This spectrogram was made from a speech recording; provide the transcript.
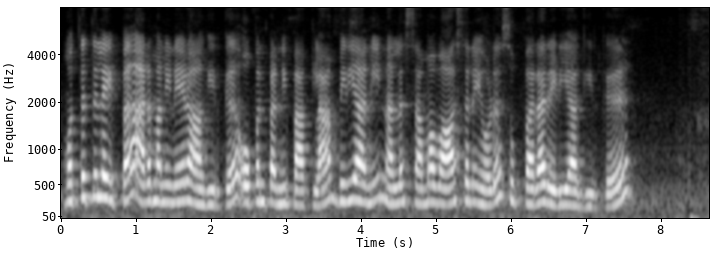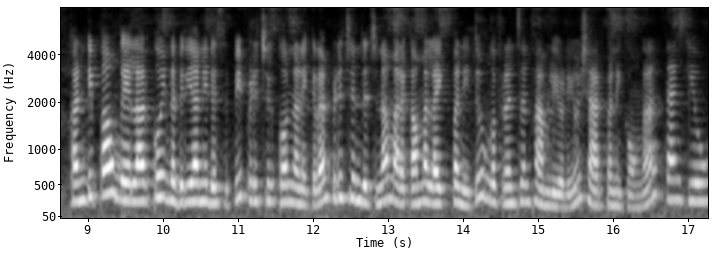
மொத்தத்தில் இப்போ அரை மணி நேரம் ஆகியிருக்கு. ஓப்பன் பண்ணி பார்க்கலாம். பிரியாணி நல்ல சம வாசனையோட சூப்பராக ரெடி ஆகியிருக்கு. கண்டிப்பாக உங்கள் எல்லாருக்கும் இந்த பிரியாணி ரெசிபி பிடிச்சிருக்கோன்னு நினைக்கிறேன். பிடிச்சிருந்துச்சுன்னா மறக்காமல் லைக் பண்ணிவிட்டு உங்கள் ஃப்ரெண்ட்ஸ் அண்ட் ஃபேமிலியோடையும் ஷேர் பண்ணிக்கோங்க. Thank you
